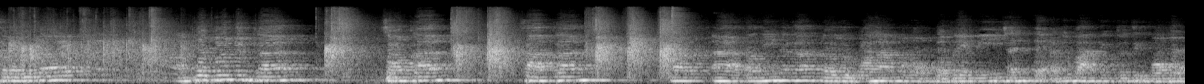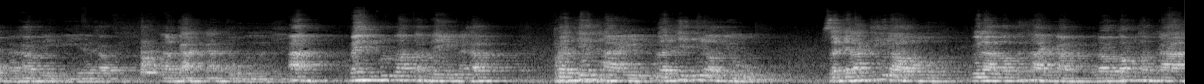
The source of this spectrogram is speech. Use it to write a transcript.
สวัสดีครับอ่าพวกมือหนึ่งครับ นะครับ เราอยู่ม .5 ม .6 แต่เพลงนี้ใช้ตั้งแต่อนุบาลหนึ่งจนถึงม .6 นะครับเพลงนี้นะครับอาการการปรบมืออะไม่พูดว่าทำเพลงนะครับ ประเทศไทยประเทศที่เราอยู่ สัญลักษณ์ที่เราเวลาเราทักทายกัน เราต้องทำการ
